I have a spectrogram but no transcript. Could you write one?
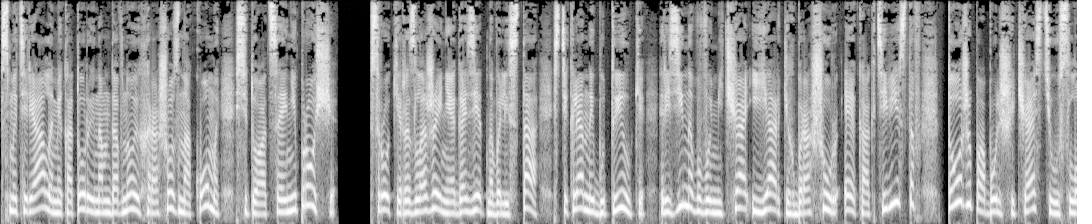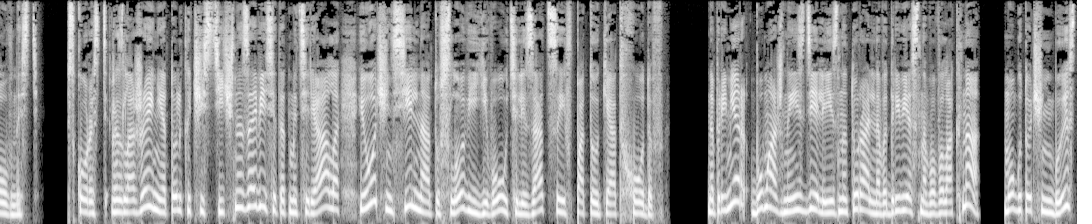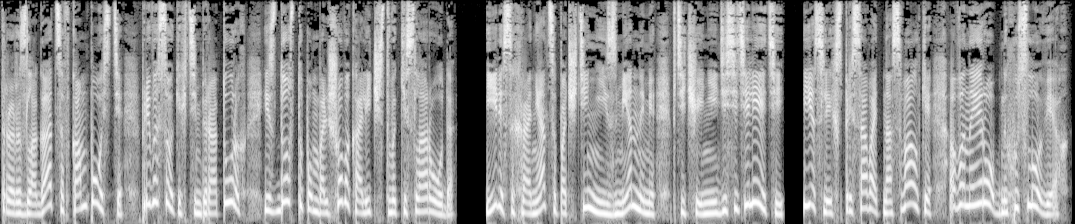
С материалами, которые нам давно и хорошо знакомы, ситуация не проще. Сроки разложения газетного листа, стеклянной бутылки, резинового меча и ярких брошюр экоактивистов тоже по большей части условность. Скорость разложения только частично зависит от материала и очень сильно от условий его утилизации в потоке отходов. Например, бумажные изделия из натурального древесного волокна могут очень быстро разлагаться в компосте при высоких температурах и с доступом большого количества кислорода или сохраняться почти неизменными в течение десятилетий, если их спрессовать на свалке в анаэробных условиях.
